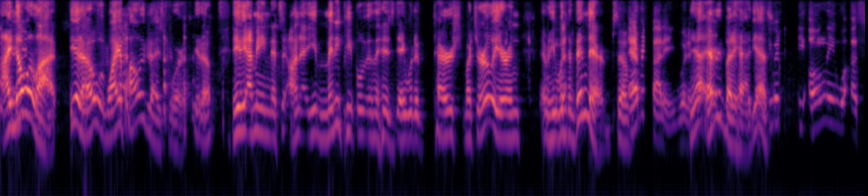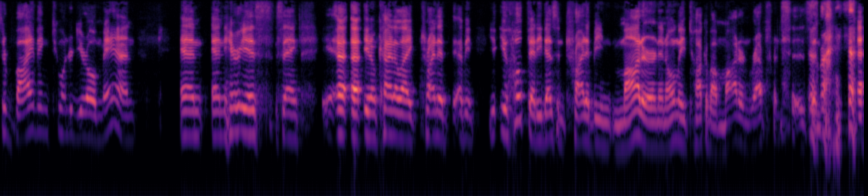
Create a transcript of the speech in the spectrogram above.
I know a lot. You know, why apologize for it? You know, he, I mean, that's on many people in his day would have perished much earlier, and, and he wouldn't have been there. So everybody would have. Yeah, perished. everybody had. Yes, he was the only surviving 200 year old man, and and here he is saying, uh, uh, you know, kind of like trying to. I mean, you, you, hope that he doesn't try to be modern and only talk about modern references. And, right.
